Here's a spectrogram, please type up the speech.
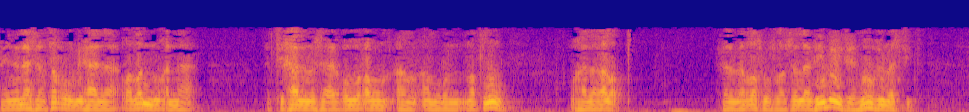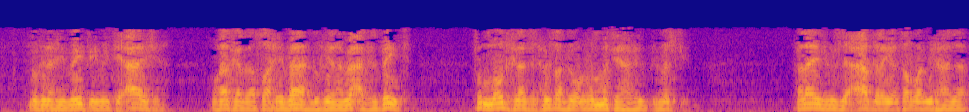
فإن الناس اغتروا بهذا وظنوا أن اتخاذ المساجد القبور أمر مطلوب وهذا غلط. فالرسول صلى الله عليه وسلم في بيته مو في المسجد دفن في بيته بيت عائشة. وهكذا صاحباه دفن معه في البيت ثم أدخلت الحجرة في رمتها في المسجد. فلا يجوز للعاقل أن يغتر بهذا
